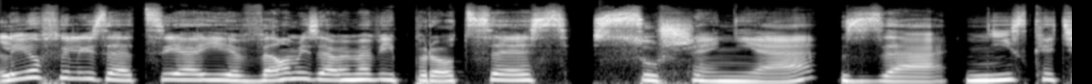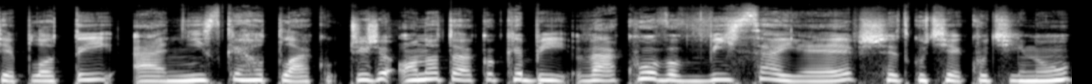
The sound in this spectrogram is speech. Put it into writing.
Liofilizácia je veľmi zaujímavý proces sušenia za nízke teploty a nízkeho tlaku. Čiže ono to ako keby vákuovo vysaje všetku tekutinu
